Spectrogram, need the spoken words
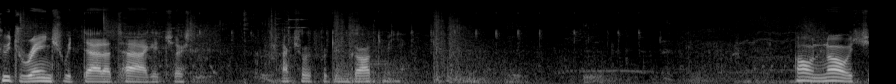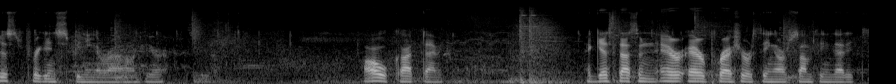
Good range with that attack, it just actually freaking got me. Oh no, it's just freaking spinning around here. Oh god damn it. I guess that's an air air pressure thing or something that it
